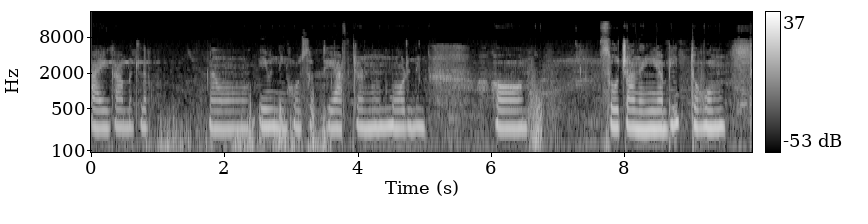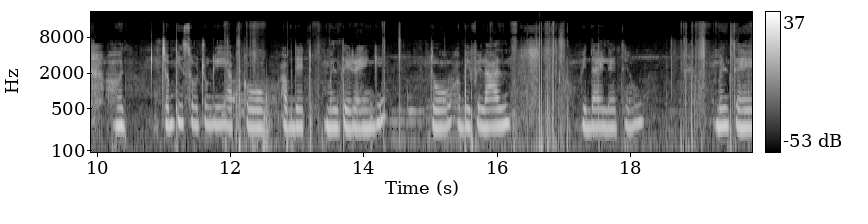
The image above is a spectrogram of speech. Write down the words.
आएगा मतलब इवनिंग हो सकती है आफ्टरनून मॉर्निंग सोचा नहीं अभी तो जब भी सोचूँगी आपको अपडेट मिलते रहेंगे। तो अभी फ़िलहाल विदाई लेती हूँ। मिलते हैं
